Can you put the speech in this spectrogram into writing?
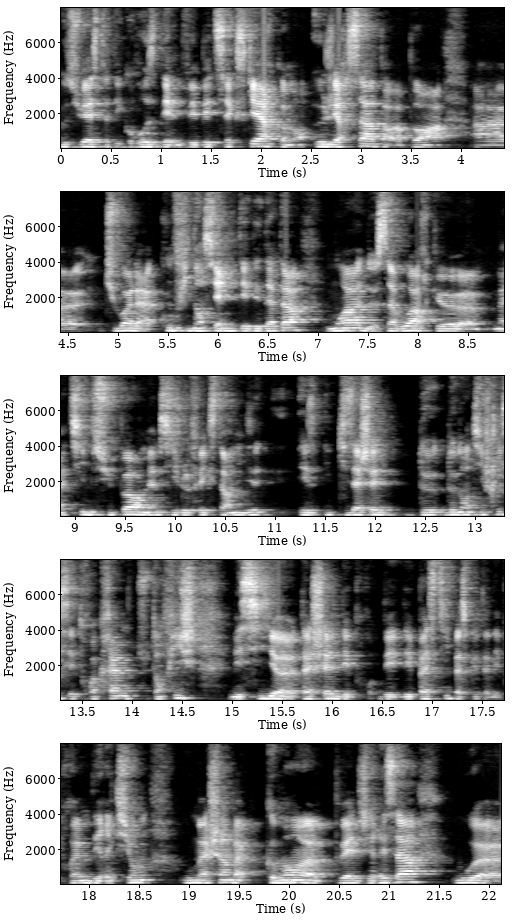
aux US, tu as des grosses DNVB de sex care, comment eux gèrent ça par rapport à, à tu vois, la confidentialité des datas. Moi, de savoir que euh, ma team support, même si je le fais externaliser, qu'ils achètent deux, deux, dentifrices et trois crèmes, tu t'en fiches. Mais si euh, tu achètes des, des, des, pastilles parce que tu as des problèmes d'érection ou machin, bah, comment euh, peut être géré ça? Ou euh,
